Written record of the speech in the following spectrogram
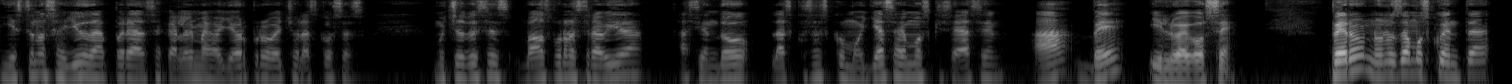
Y esto nos ayuda para sacarle el mayor provecho a las cosas. Muchas veces vamos por nuestra vida haciendo las cosas como ya sabemos que se hacen A, B y luego C. Pero no nos damos cuenta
